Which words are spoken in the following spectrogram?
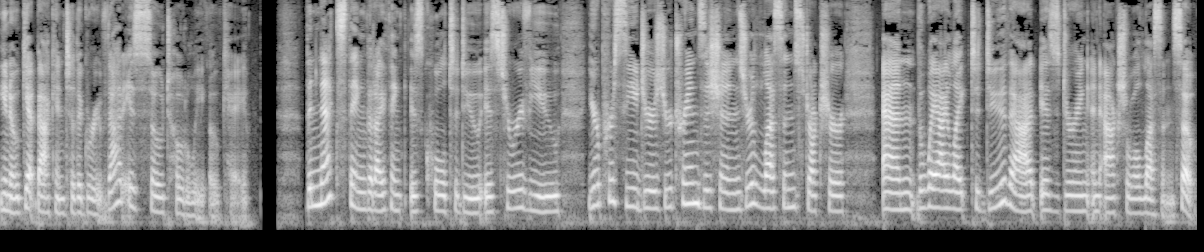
you know, get back into the groove. That is so totally okay. The next thing that I think is cool to do is to review your procedures, your transitions, your lesson structure. And the way I like to do that is during an actual lesson. So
